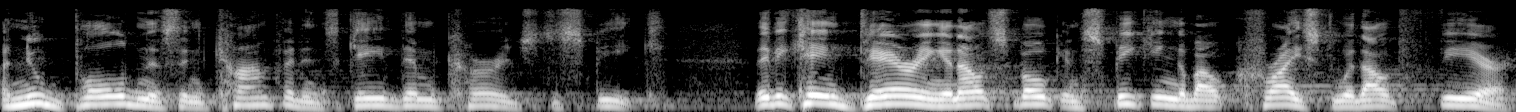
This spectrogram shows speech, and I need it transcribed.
A new boldness and confidence gave them courage to speak. They became daring and outspoken, speaking about Christ without fear.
